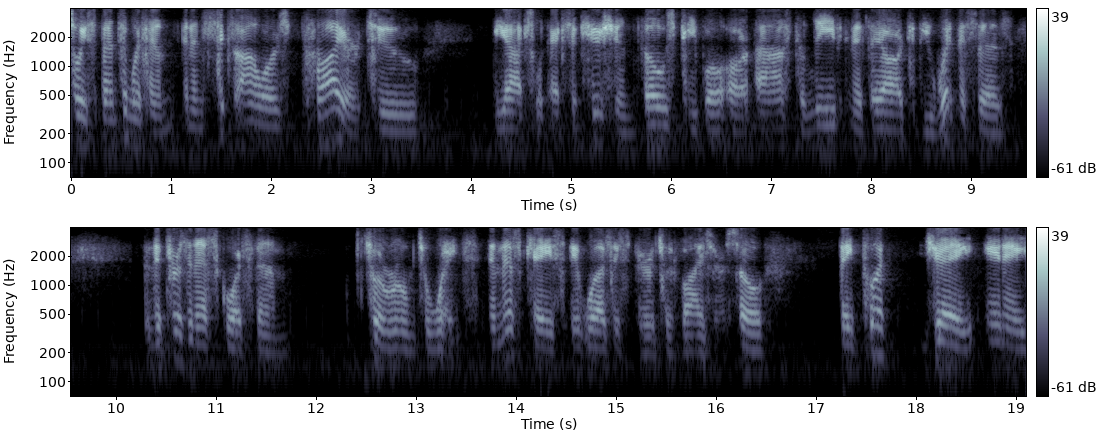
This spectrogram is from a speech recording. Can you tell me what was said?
so he spent them with him, and then six hours prior to the actual execution, those people are asked to leave, and if they are to be witnesses, the prison escorts them to a room to wait. In this case, it was a spiritual advisor. So they put Jay in a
